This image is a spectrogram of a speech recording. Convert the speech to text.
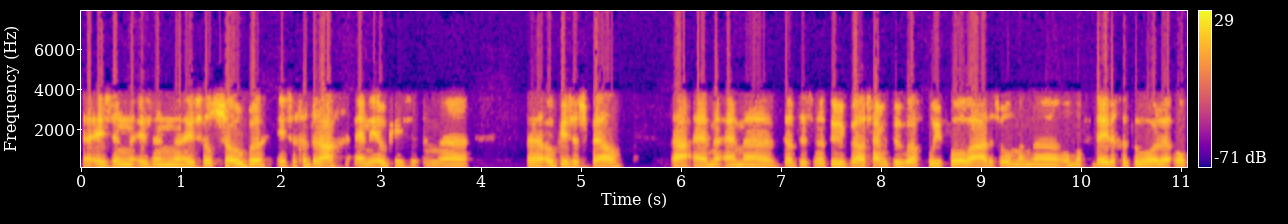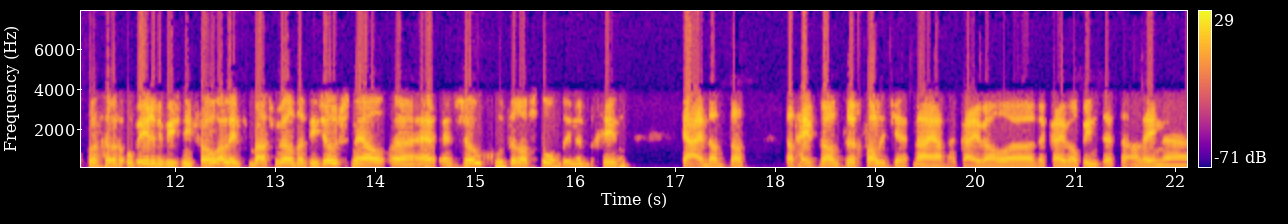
is, een, is, een, is heel sober in zijn gedrag en ook in zijn, ook in zijn spel. Ja, en, en dat is natuurlijk wel, zijn natuurlijk wel goede voorwaarden om een, om een verdediger te worden op, op eredivisieniveau. Alleen verbaast me wel dat hij zo snel hè, en zo goed er al stond in het begin. Ja, en dat, dat, dat heeft wel een terugvalletje. Nou ja, daar kan je wel, eh, daar kan je wel op inzetten. Alleen, eh,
